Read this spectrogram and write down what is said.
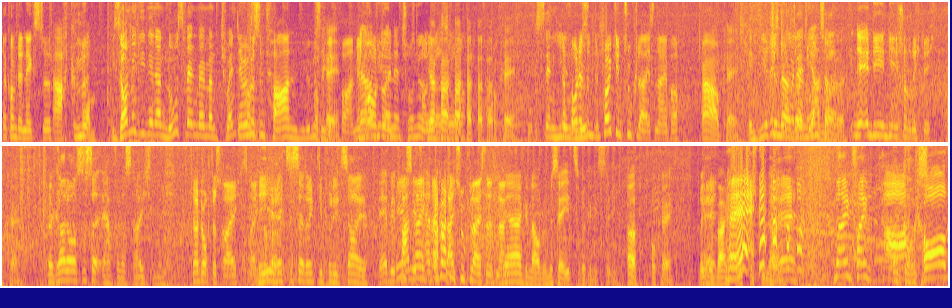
Da kommt der nächste. Ach komm. Wie sollen wir die denn dann loswerden, wenn man 20 Ja, wir müssen fahren. Wir müssen Okay. wegfahren. Wir Ja, brauchen nur in einen den Tunnel Ja, so. fahrt, fahrt, fahrt, fahrt. Okay. Wo ist denn hier Da vorne sind, folgt den Zugleisen einfach. Ah, okay. In die Richtung da- oder in die drunter. andere? Ne, in die, in die ist schon richtig. Okay. Da geradeaus ist da. Ja, voll, das reicht nicht. Ja, doch, das reicht. Das reicht Nee, locker. rechts ist ja direkt die Polizei. Ja, wir Nee, fahren jetzt reicht. einfach einfach den. Zugleisen entlang. Ja, genau. Wir müssen ja eh zurück in die City. Oh, okay. Bringen Hä? den Wagen zurück zur Spielhalle. Nein, fein. Oh Gott. komm!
